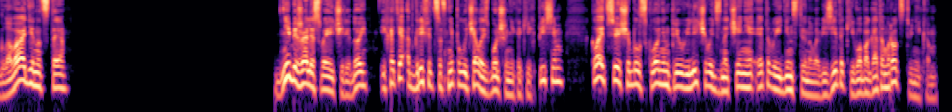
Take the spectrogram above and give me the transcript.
Глава одиннадцатая. Дни бежали своей чередой, и хотя от Гриффитсов не получалось больше никаких писем, Клайд все еще был склонен преувеличивать значение этого единственного визита к его богатым родственникам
